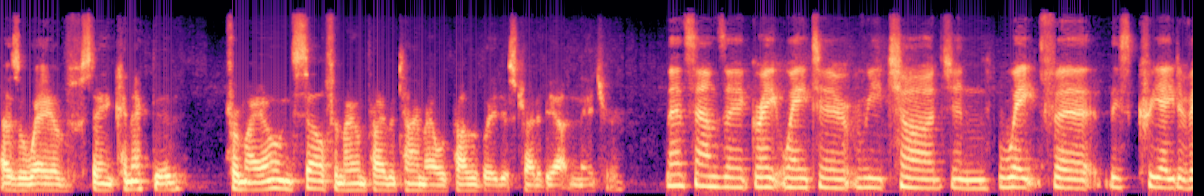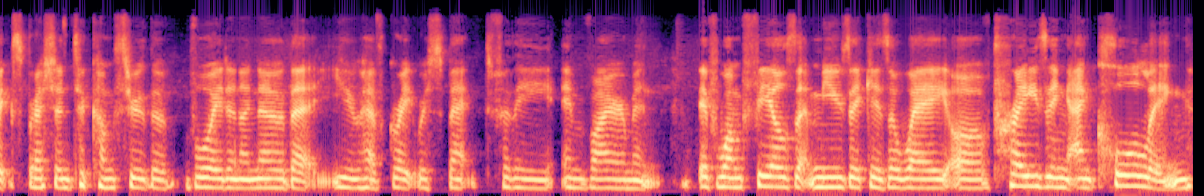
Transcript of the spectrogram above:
as a way of staying connected. For my own self and my own private time, I will probably just try to be out in nature. That sounds a great way to recharge and wait for this creative expression to come through the void. And I know that you have great respect for the environment. If one feels that music is a way of praising and calling,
